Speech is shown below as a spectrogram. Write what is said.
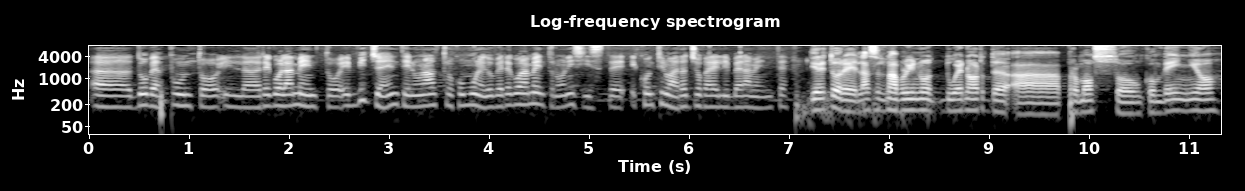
eh, dove appunto il regolamento è vigente in un altro comune dove il regolamento non esiste e continuare a giocare liberamente. Direttore, l'ASL Napoli 2 Nord ha promosso un convegno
